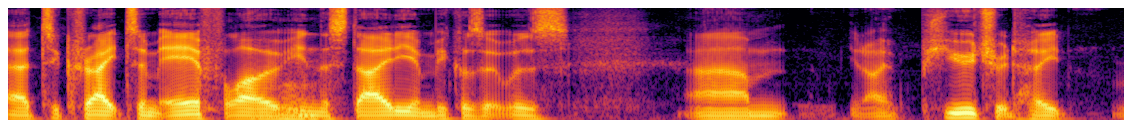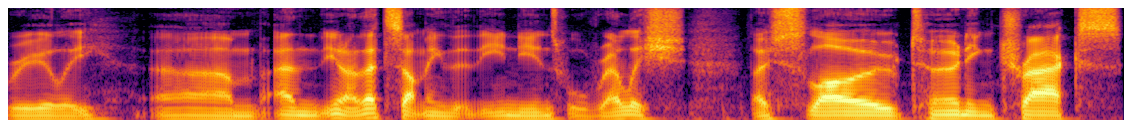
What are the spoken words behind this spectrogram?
uh, to create some airflow in the stadium because it was, um, you know, putrid heat really, um, and you know that's something that the Indians will relish. Those slow turning tracks,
